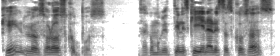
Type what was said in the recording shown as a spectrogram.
¿Qué? Los horóscopos. O sea, como que tienes que llenar estas cosas.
